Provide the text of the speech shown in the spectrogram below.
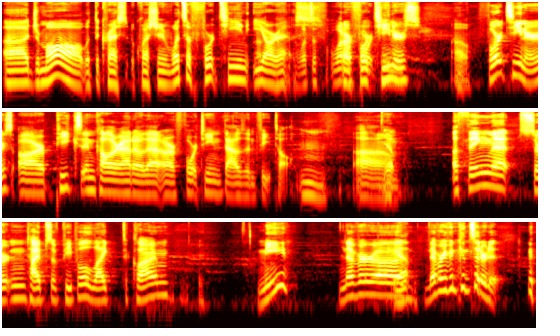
Uh, Jamal with the crest question: What's a 14 ERS? Uh, what's a what Oh, are 14ers? Oh, 14ers are peaks in Colorado that are 14,000 feet tall. Um, Yep. A thing that certain types of people like to climb. Me, never, uh, Yep. never even considered it.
